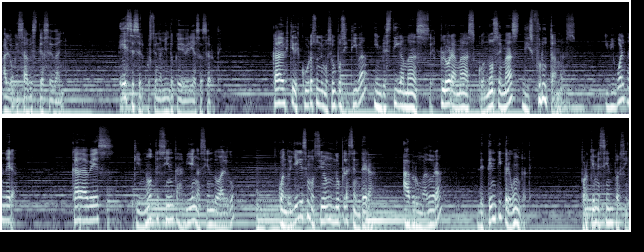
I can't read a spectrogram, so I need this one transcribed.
a lo que sabes te hace daño? Ese es el cuestionamiento que deberías hacerte. Cada vez que descubras una emoción positiva, investiga más, explora más, conoce más, disfruta más. Y de igual manera, cada vez que no te sientas bien haciendo algo, cuando llegue esa emoción no placentera, abrumadora, detente y pregúntate, ¿por qué me siento así?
